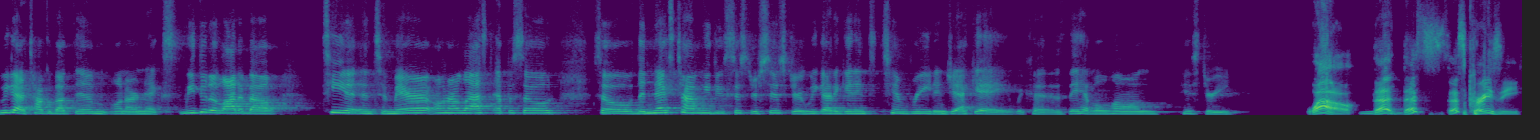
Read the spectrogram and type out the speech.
We got to talk about them on our next. We did a lot about Tia and Tamera on our last episode. So the next time we do Sister Sister, we got to get into Tim Reid and Jackée because they have a long history. Wow, mm-hmm. that that's that's crazy.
